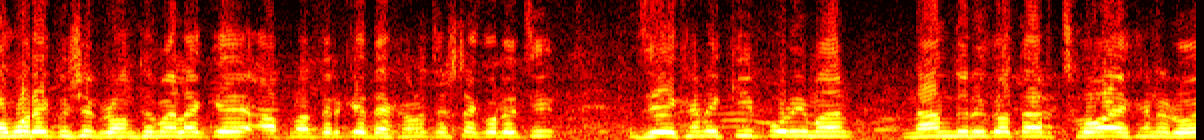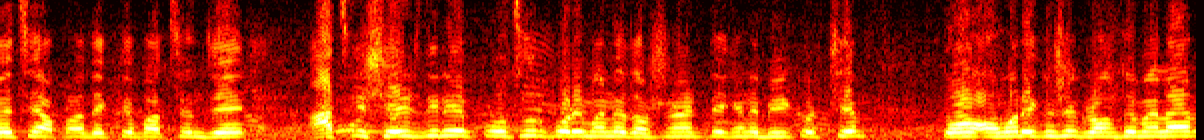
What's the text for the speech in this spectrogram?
অমর একুশে গ্রন্থমেলাকে আপনাদেরকে দেখানোর চেষ্টা করেছি যে এখানে কি পরিমাণ নান্দনিকতার ছোঁয়া এখানে রয়েছে। আপনারা দেখতে পাচ্ছেন যে আজকে শেষ দিনে প্রচুর পরিমাণে দর্শনার্থী এখানে ভিড় করছে। তো অমর একুশে গ্রন্থমেলার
